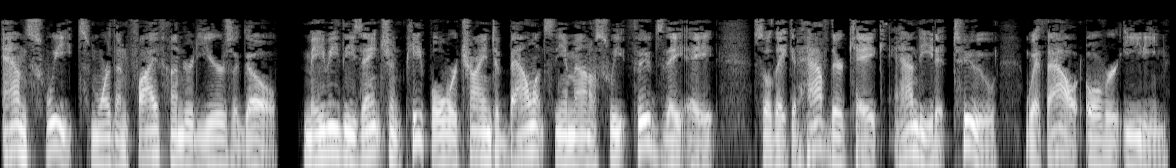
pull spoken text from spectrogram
and sweets more than 500 years ago. Maybe these ancient people were trying to balance the amount of sweet foods they ate so they could have their cake and eat it too without overeating.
